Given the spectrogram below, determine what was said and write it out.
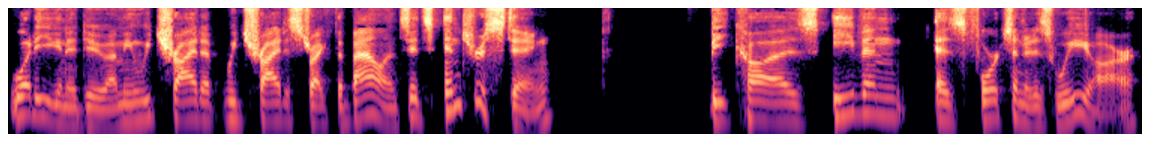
what are you going to do? I mean, we try to we try to strike the balance. It's interesting because even as fortunate as we are,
